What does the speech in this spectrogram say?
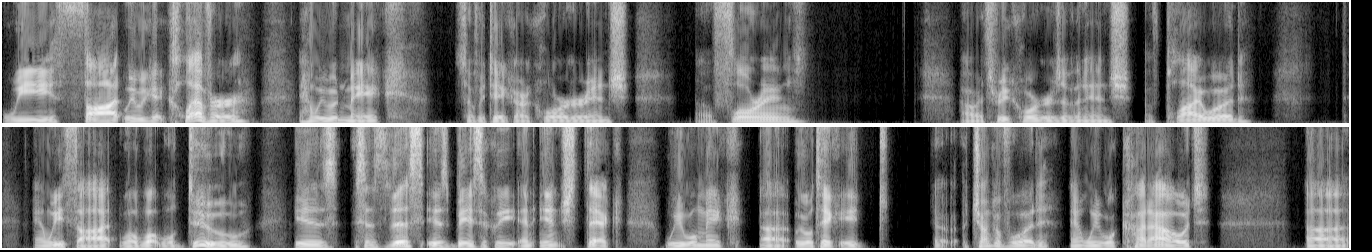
we thought we would get clever and we would make, so if we take our quarter inch of flooring, our three quarters of an inch of plywood, and we thought, well, what we'll do is since this is basically an inch thick, we will make, uh, we will take a, a chunk of wood and we will cut out uh,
